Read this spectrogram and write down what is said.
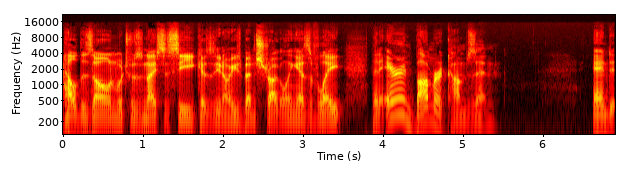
held his own, which was nice to see because you know he's been struggling as of late. Then Aaron Bummer comes in, and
